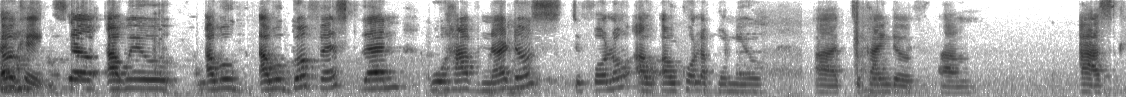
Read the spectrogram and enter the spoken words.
Okay, so I will, I will, I will go first. Then we'll have Nardos to follow. I'll, I'll call upon you uh, to kind of um, ask.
